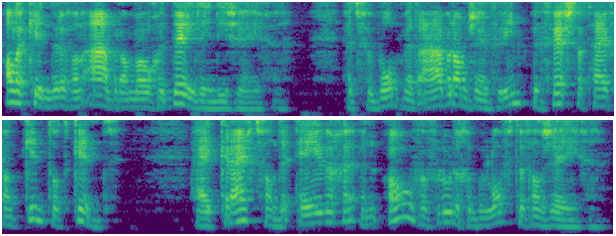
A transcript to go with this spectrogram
Alle kinderen van Abraham mogen delen in die zegen. Het verbond met Abraham, zijn vriend, bevestigt hij van kind tot kind. Hij krijgt van de eeuwige een overvloedige belofte van zegen.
